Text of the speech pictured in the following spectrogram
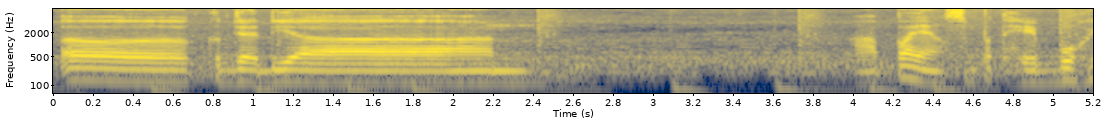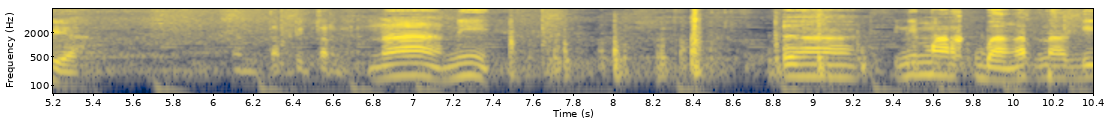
uh, kejadian apa yang sempat heboh ya? Tapi ter nah nih uh, ini marak banget lagi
